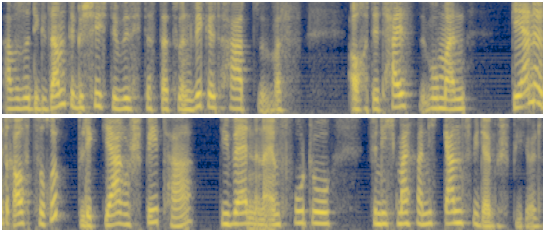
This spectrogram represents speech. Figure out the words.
Aber so die gesamte Geschichte, wie sich das dazu entwickelt hat, was auch Details, wo man gerne drauf zurückblickt, Jahre später, die werden in einem Foto, finde ich, manchmal nicht ganz wiedergespiegelt.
